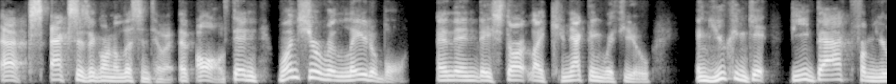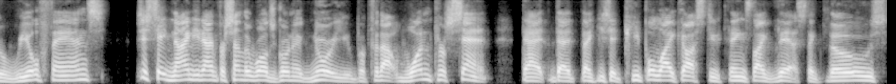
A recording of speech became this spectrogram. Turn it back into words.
X, X isn't going to listen to it at all. Then once you're relatable and then they start like connecting with you and you can get feedback from your real fans, just say 99% of the world's going to ignore you. But for that 1%, that, that, like you said, people like us do things like this, like those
